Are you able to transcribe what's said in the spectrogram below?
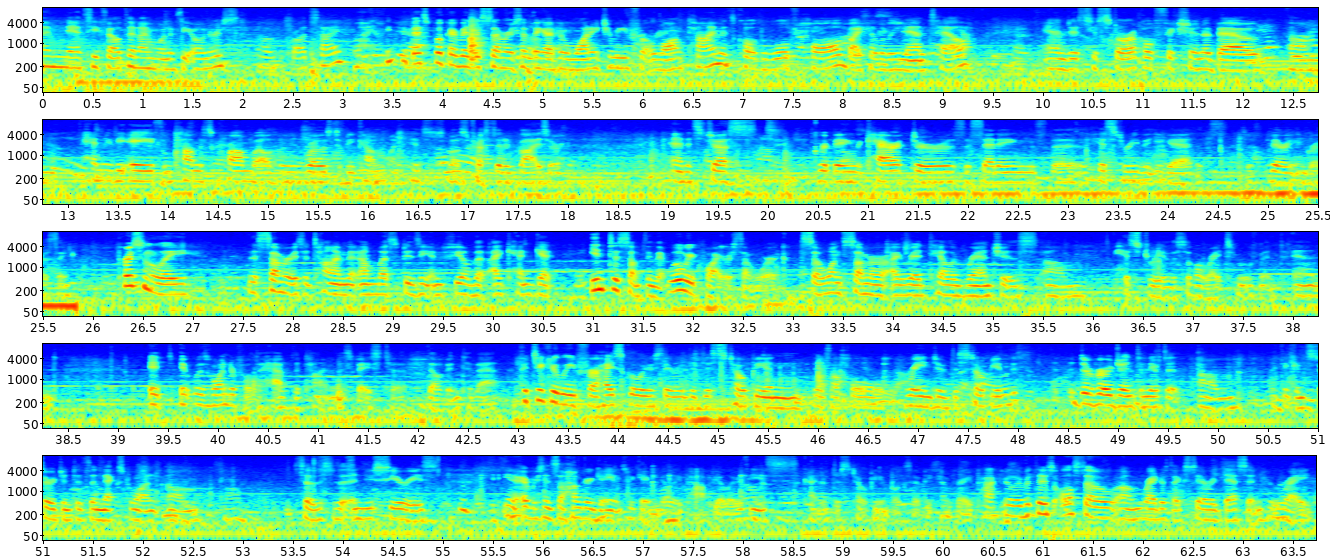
I'm Nancy Felton. I'm one of the owners of Broadside. I think the best book I read this summer is something I've been wanting to read for a long time. It's called Wolf Hall by Hilary Mantel. And it's historical fiction about um, Henry VIII and Thomas Cromwell, who rose to become one, his most trusted advisor. And it's just gripping the characters, the settings, the history that you get. It's just very engrossing. Personally, the summer is a time that I'm less busy and feel that I can get into something that will require some work. So one summer I read Taylor Branch's um, history of the civil rights movement and it, it was wonderful to have the time and the space to delve into that. Particularly for high schoolers, there are the dystopian, there's a whole range of dystopian, Divergent, and there's a, um, I think Insurgent is the next one. Um, so this is a new series. You know, ever since the Hunger Games became really popular, these kind of dystopian books have become very popular. But there's also um, writers like Sarah Dessen who write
